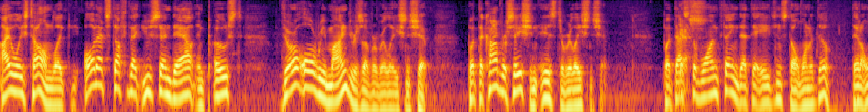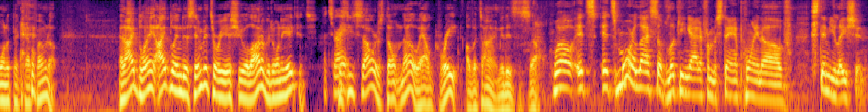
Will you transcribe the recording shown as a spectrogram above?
I always tell them, like, all that stuff that you send out and post, they're all reminders of a relationship. But the conversation is the relationship. But that's Yes. the one thing that the agents don't want to do. They don't want to pick that phone up. And I blame I blame this inventory issue a lot of it on the agents. That's right. Because these sellers don't know how great of a time it is to sell. Well, it's it's more or less of looking at it from a standpoint of stimulation.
